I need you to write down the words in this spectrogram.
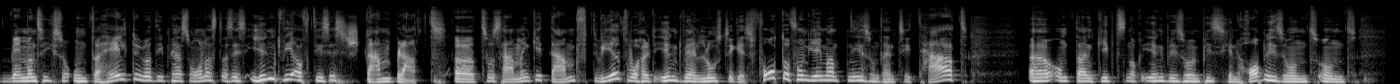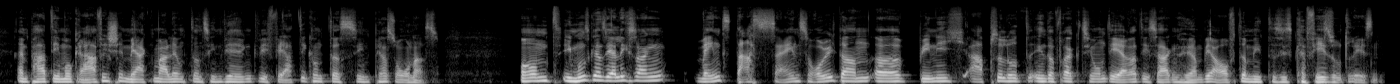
wenn man sich so unterhält über die Personas, dass es irgendwie auf dieses Stammblatt äh, zusammengedampft wird, wo halt irgendwie ein lustiges Foto von jemandem ist und ein Zitat. Äh, und dann gibt es noch irgendwie so ein bisschen Hobbys und, und ein paar demografische Merkmale und dann sind wir irgendwie fertig und das sind Personas. Und ich muss ganz ehrlich sagen, wenn es das sein soll, dann äh, bin ich absolut in der Fraktion derer, die sagen, hören wir auf damit, das ist Kaffeesud lesen.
